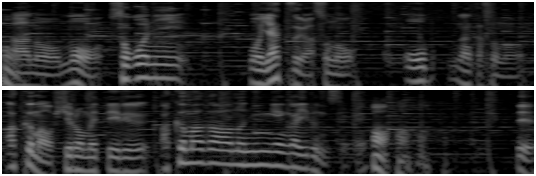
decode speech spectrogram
あのもうそこにもうやつがそのおなんかその悪魔を広めている悪魔側の人間がいるんですよね。はあはあはあで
